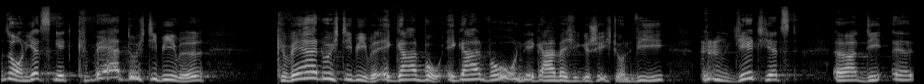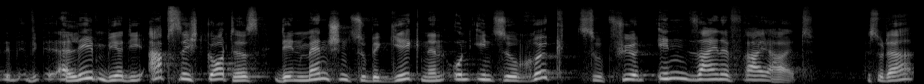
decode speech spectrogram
So, und jetzt geht quer durch die Bibel, quer durch die Bibel, egal wo, egal wo und egal welche Geschichte und wie, geht jetzt äh, die, äh, erleben wir die Absicht Gottes, den Menschen zu begegnen und ihn zurückzuführen in seine Freiheit. Bist du da?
